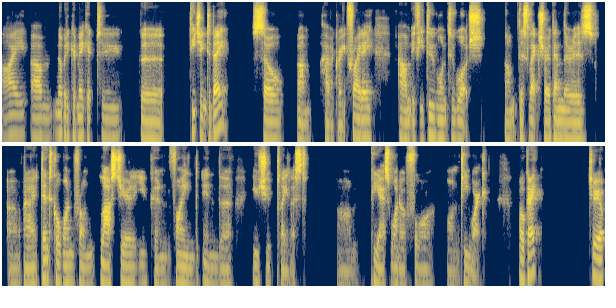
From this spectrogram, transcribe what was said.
I um, nobody could make it to the teaching today, so um, have a great Friday. Um, if you do want to watch um, this lecture, then there is uh, an identical one from last year that you can find in the YouTube playlist. Um, PS 104 on teamwork. Okay, cheerio.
